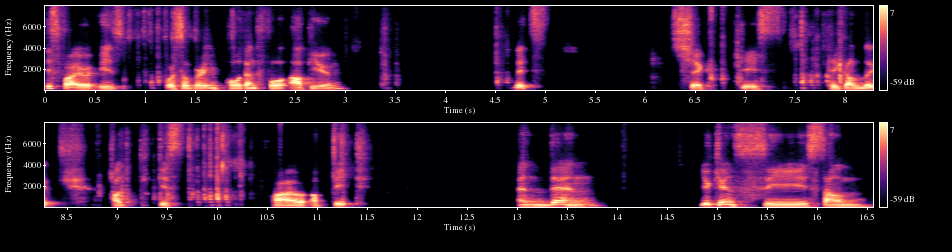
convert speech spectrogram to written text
This file is also very important for Appium. Let's check this, take a look at this file a bit. And then you can see some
